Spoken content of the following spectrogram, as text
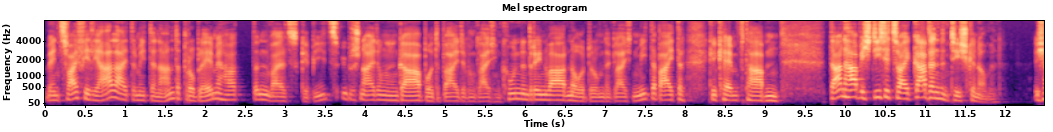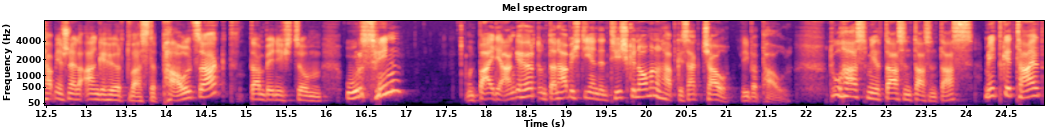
wenn zwei Filialleiter miteinander Probleme hatten, weil es Gebietsüberschneidungen gab oder beide beim gleichen Kunden drin waren oder um den gleichen Mitarbeiter gekämpft haben, dann habe ich diese zwei gerade an den Tisch genommen. Ich habe mir schnell angehört, was der Paul sagt, dann bin ich zum Urs hin, und beide angehört und dann habe ich die an den Tisch genommen und habe gesagt, ciao, lieber Paul, du hast mir das und das und das mitgeteilt,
